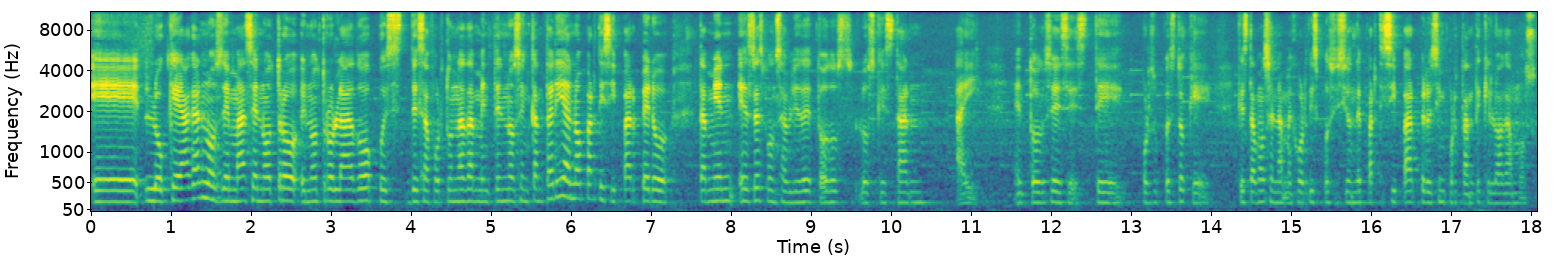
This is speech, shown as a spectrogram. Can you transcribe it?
Eh, lo que hagan los demás en otro, en otro lado, pues desafortunadamente nos encantaría no participar, pero también es responsabilidad de todos los que están ahí. Entonces, este, por supuesto que, que estamos en la mejor disposición de participar, pero es importante que lo hagamos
